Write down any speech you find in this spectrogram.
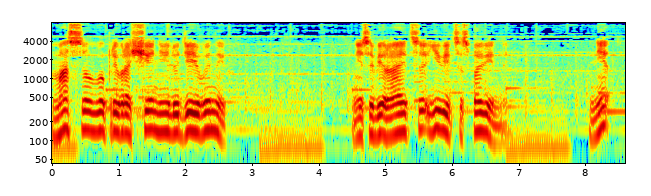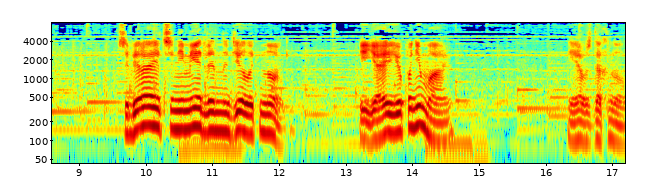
Массового превращения людей в иных. Не собирается явиться с повинной. Нет. Собирается немедленно делать ноги. И я ее понимаю. Я вздохнул.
